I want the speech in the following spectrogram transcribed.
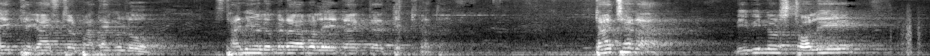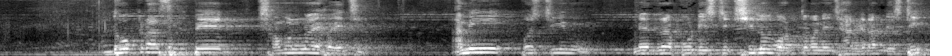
দেখতে গাছটার পাতাগুলো স্থানীয় লোকেরা বলে এটা একটা তেজপাতা। তাছাড়া বিভিন্ন স্টলে ডোকরা শিল্পের সমন্বয় হয়েছে। আমি পশ্চিম মেদিনীপুর ডিস্ট্রিক্ট ছিল, বর্তমানে ঝাড়গ্রাম ডিস্ট্রিক্ট।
